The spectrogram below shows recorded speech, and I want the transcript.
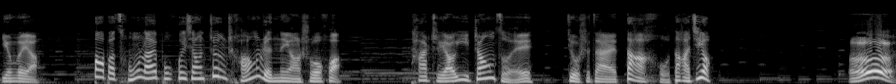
因为啊，爸爸从来不会像正常人那样说话。他只要一张嘴，就是在大吼大叫。呃，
